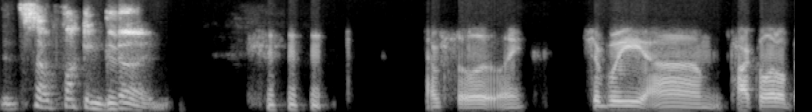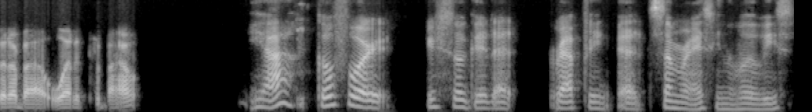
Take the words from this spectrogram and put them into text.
it's so fucking good Absolutely. Should we um talk a little bit about what it's about? Yeah, go for it. You're so good at wrapping at summarizing the movies.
